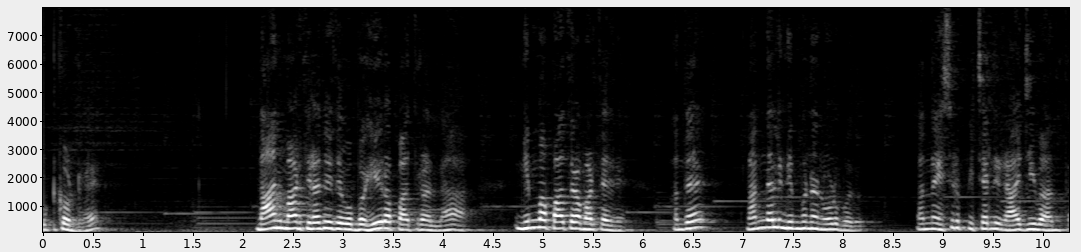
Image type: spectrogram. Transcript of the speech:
ಉಟ್ಕೊಂಡ್ರೆ, ನಾನು ಮಾಡ್ತಿರೋದು ಇದು ಒಬ್ಬ ಹೀರೋ ಪಾತ್ರ ಅಲ್ಲ. ನಿಮ್ಮ ಪಾತ್ರ ಮಾಡ್ತಾ ಇದ್ದೀನಿ. ಅಂದರೆ ನನ್ನಲ್ಲಿ ನಿಮ್ಮನ್ನು ನೋಡ್ಬೋದು. ನನ್ನ ಹೆಸರು ಪಿಕ್ಚರ್ಲಿ ರಾಜೀವ ಅಂತ.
